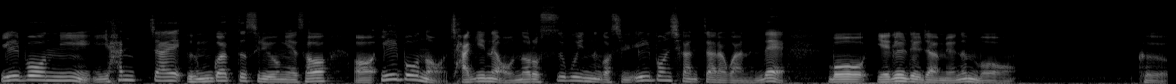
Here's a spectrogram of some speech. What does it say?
일본이 이 한자의 음과 뜻을 이용해서 어, 일본어 자기네 언어로 쓰고 있는 것을 일본식 한자라고 하는데 뭐 예를 들자면은 뭐 그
